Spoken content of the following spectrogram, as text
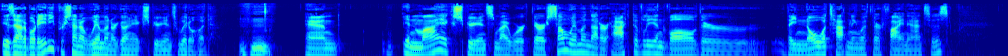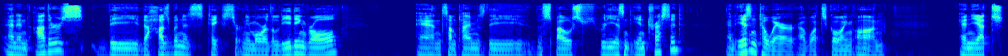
Is that about 80% of women are going to experience widowhood. Mm-hmm. And in my experience in my work, there are some women that are actively involved. They're, they know what's happening with their finances. and in others, the the husband is takes certainly more of the leading role, and sometimes the the spouse really isn't interested and isn't aware of what's going on, and yet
